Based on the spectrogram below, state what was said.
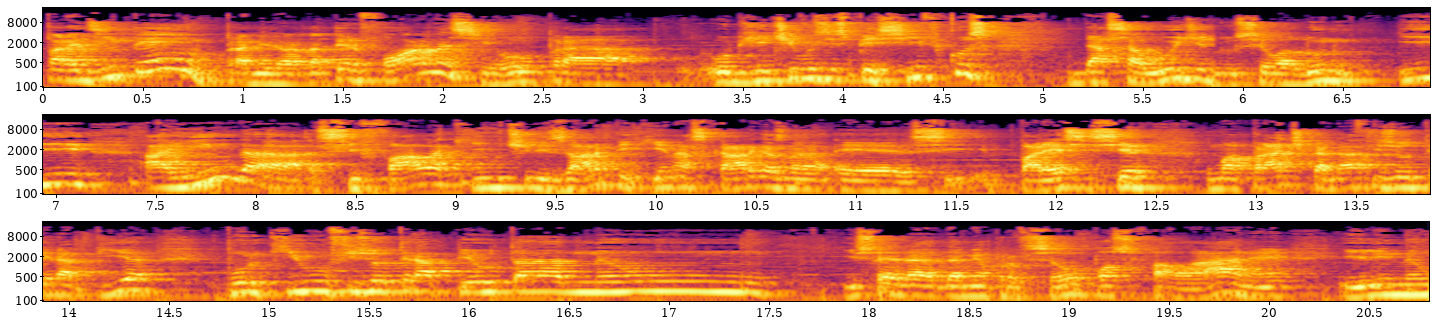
para desempenho, para melhor da performance ou para objetivos específicos da saúde do seu aluno. E ainda se fala que utilizar pequenas cargas na, é, se, parece ser uma prática da fisioterapia, porque o fisioterapeuta não. Isso é da, da minha profissão, eu posso falar, né? Ele não,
